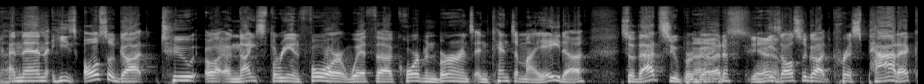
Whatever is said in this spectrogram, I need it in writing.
and then he's also got two uh, a nice three and four with uh, Corbin Burnes and Kenta Maeda, so that's super Nice, good. yeah. He's also got Chris Paddack,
